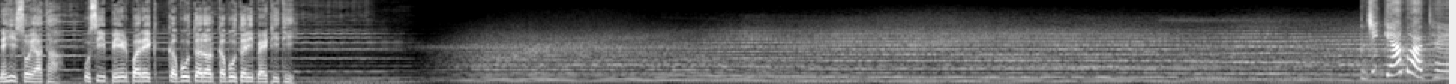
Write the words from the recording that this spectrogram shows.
नहीं सोया था। उसी पेड़ पर एक कबूतर और कबूतरी बैठी थी। जी, क्या बात है?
